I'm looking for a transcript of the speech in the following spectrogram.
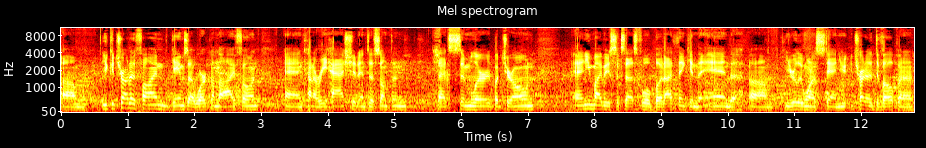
Um, you could try to find games that work on the iPhone and kind of rehash it into something that's similar but your own and you might be successful, but I think in the end, um, you really want to stand. You, try to develop a,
